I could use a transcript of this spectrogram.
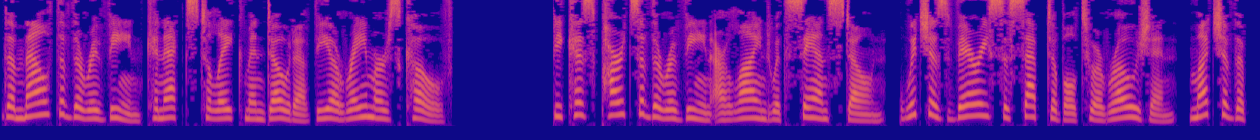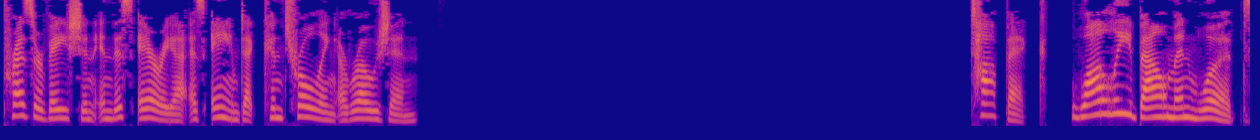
The mouth of the ravine connects to Lake Mendota via Raymer's Cove. Because parts of the ravine are lined with sandstone, which is very susceptible to erosion, much of the preservation in this area is aimed at controlling erosion. Topic: Wally Bauman Woods.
